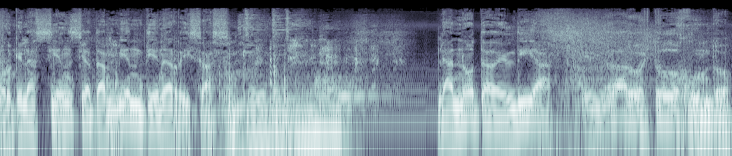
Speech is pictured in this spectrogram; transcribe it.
porque la ciencia también tiene risas. La nota del día, el raro es todo junto.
